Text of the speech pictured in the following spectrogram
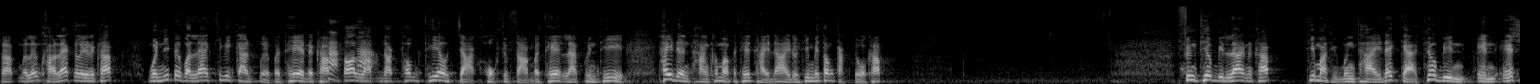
ครับมาเริ่มข่าวแรกกันเลยนะครับ วันนี้เป็นวันแรกที่มีการเปิดประเทศนะครับ ค่ะต้อนรับนักท่องเที่ยวจาก 63 ประเทศและพื้นที่ ให้เดินทางเข้ามาประเทศไทยได้ โดยที่ไม่ต้องกักตัวครับ ซึ่งเที่ยวบินแรกนะครับที่มาถึงเมืองไทยได้แก่เที่ยวบิน NH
